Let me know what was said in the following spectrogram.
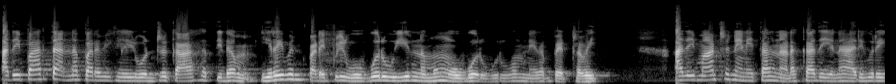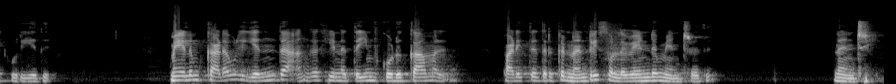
அதை பார்த்த அன்னப்பறவைகளில் ஒன்று காகத்திடம் இறைவன் படைப்பில் ஒவ்வொரு உயிரினமும் ஒவ்வொரு உருவம் நிறம் பெற்றவை. அதை மாற்ற நினைத்தால் நடக்காது என அறிவுரை கூறியது. மேலும் கடவுள் எந்த அங்ககீனத்தையும் கொடுக்காமல் படைத்ததற்கு நன்றி சொல்ல வேண்டும் என்றது. நன்றி.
